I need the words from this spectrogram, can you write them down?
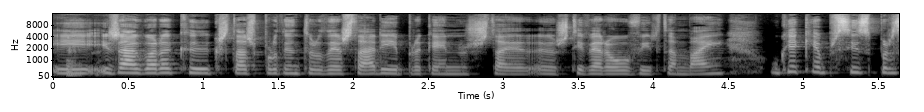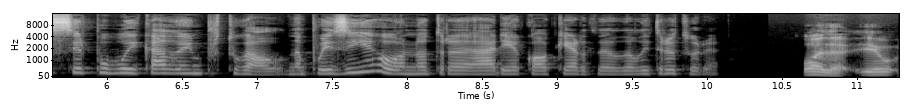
E, e, já agora que, que, estás por dentro desta área, e para quem nos estiver a ouvir também, o que é que é preciso para ser publicado em Portugal? Na poesia ou noutra área qualquer da, da literatura? Olha, eu,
